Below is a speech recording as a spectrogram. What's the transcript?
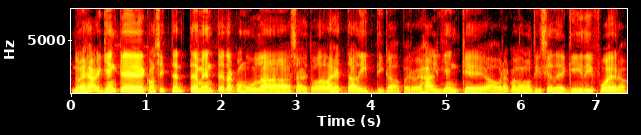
No es alguien que consistentemente te acumula ¿sabe? todas las estadísticas, pero es alguien que ahora con la noticia de Giddy fuera,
